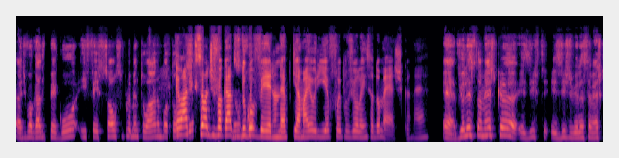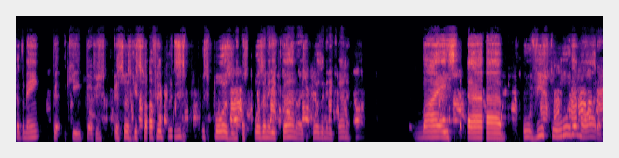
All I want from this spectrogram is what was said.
advogado que pegou e fez só o suplemento A, não botou Eu acho que são advogados do foi... governo, né? Porque a maioria foi por violência doméstica, né? É, violência doméstica, existe, existe violência doméstica também, que pessoas que sofrem por esposo, né? o esposo americano, a esposa americana. Mas uh, o visto U demora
